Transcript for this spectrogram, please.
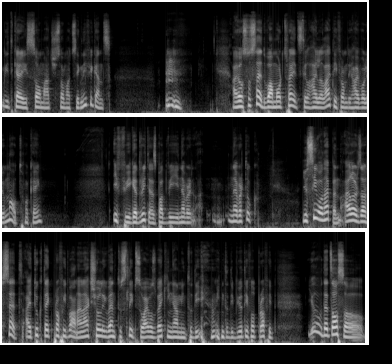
it carries so much so much significance. I also said one more trade still highly likely from the high volume node, okay? If we get retest, but we never never took. You see what happened? Alerts are set. I took take profit one and actually went to sleep, so I was waking up into the into the beautiful profit. You know, that's also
